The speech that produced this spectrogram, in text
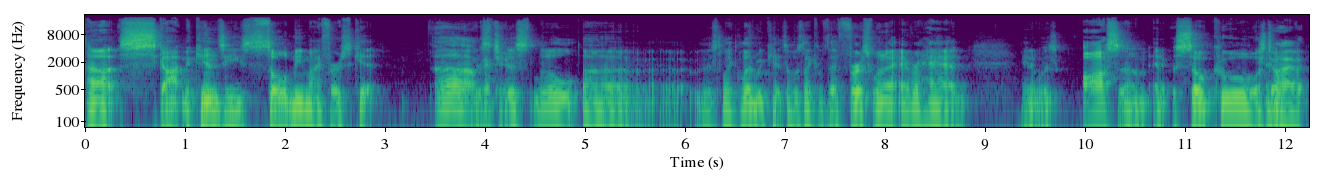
uh, Scott McKenzie sold me my first kit. Oh, This, gotcha. this little uh, this like Ludwig kit. It was like the first one I ever had, and it was awesome, and it was so cool. You still and- have it?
